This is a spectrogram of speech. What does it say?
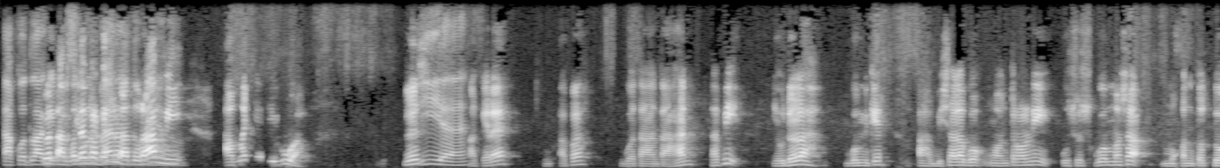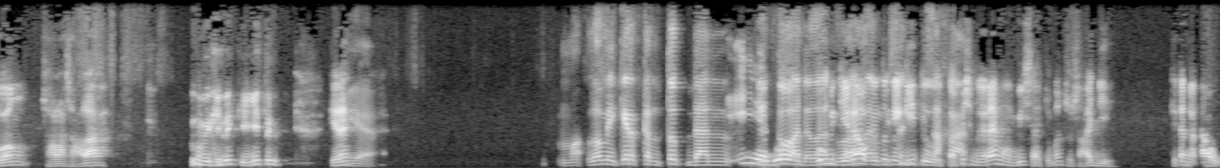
Takut lagi gue takutnya mereka silaturahmi tuh. Sama jadi gue terus Iya. akhirnya apa gue tahan-tahan tapi ya udahlah gue mikir ah bisa lah gue ngontrol nih usus gue masa mau kentut doang salah-salah gue mikirnya kayak gitu kira Iya. Lo mikir kentut dan iya itu gue adalah gue dua mikirnya waktu itu kayak gitu dipisahkan. tapi sebenarnya emang bisa cuman susah aja kita nggak tahu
